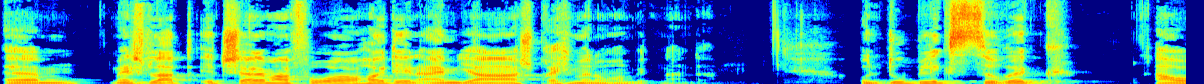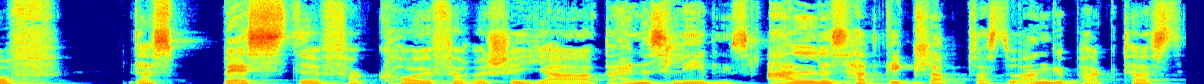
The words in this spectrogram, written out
ähm, Mensch, Vlad, jetzt stell dir mal vor, heute in einem Jahr sprechen wir nochmal miteinander. Und du blickst zurück auf das beste verkäuferische Jahr deines Lebens. Alles hat geklappt, was du angepackt hast.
